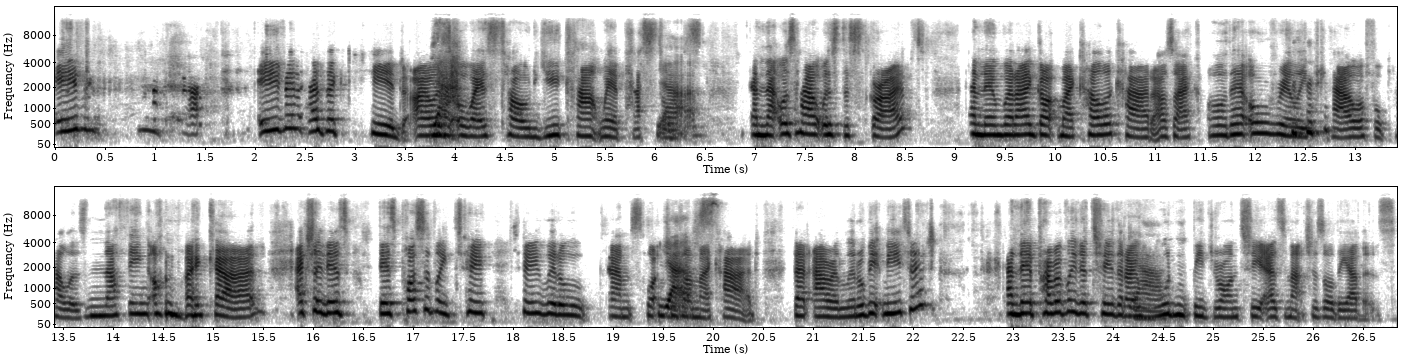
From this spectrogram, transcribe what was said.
even, even as a kid, I was yeah. always told you can't wear pastels. Yeah. And that was how it was described. And then when I got my color card, I was like, oh, they're all really powerful colors. Nothing on my card. Actually, there's there's possibly two two little um, swatches yes. on my card that are a little bit muted. And they're probably the two that yeah. I wouldn't be drawn to as much as all the others.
